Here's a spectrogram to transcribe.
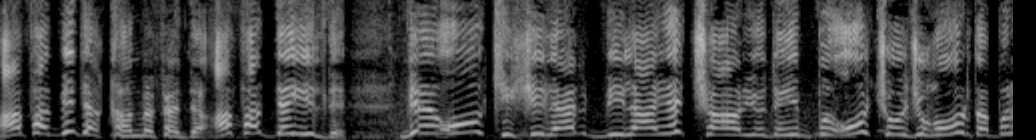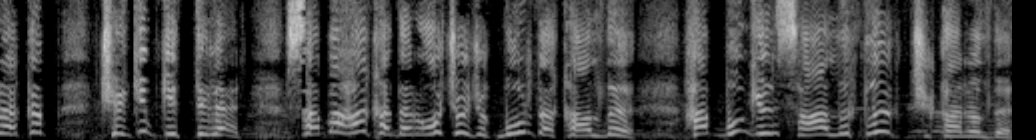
AFAD bir dakika hanımefendi AFAD değildi. Ve o kişiler vilayet çağırıyor deyip o çocuğu orada bırakıp çekip gittiler. Sabaha kadar o çocuk burada kaldı. Ha bugün sağlıklı çıkarıldı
